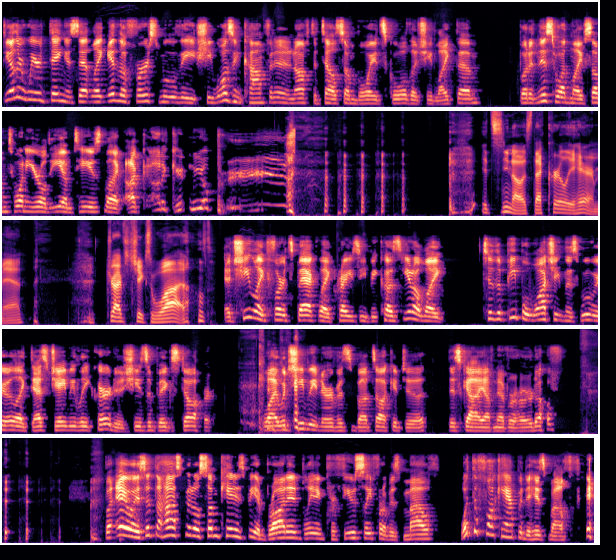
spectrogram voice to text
The other weird thing is that, like, in the first movie, she wasn't confident enough to tell some boy at school that she liked them. But in this one, like, some 20 year old EMT is like, I gotta get me a piece. It's you know it's that curly hair, man. Drives chicks wild. and she like flirts back like crazy because you know like to the people watching this movie are like that's jamie lee curtis she's a big star why would she be nervous about talking to this guy i've never heard of but anyways at the hospital some kid is being brought in bleeding profusely from his mouth what the fuck happened to his mouth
